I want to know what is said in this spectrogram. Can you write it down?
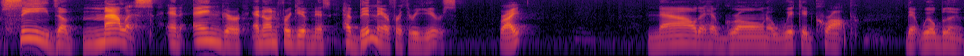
seeds of malice and anger and unforgiveness have been there for three years, right? Now they have grown a wicked crop that will bloom.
